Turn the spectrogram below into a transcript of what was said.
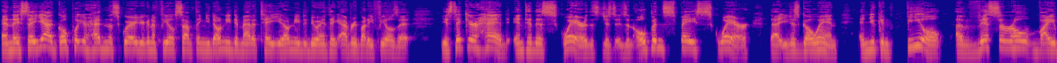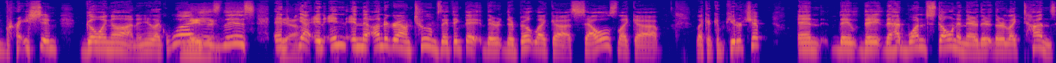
And they say, yeah, go put your head in the square. You're to feel something. You don't need to meditate. You don't need to do anything. Everybody feels it you stick your head into this square this just is an open space square that you just go in and you can feel a visceral vibration going on and you're like "What Amazing. is this and yeah. yeah. and in in the underground tombs they think that they're they're built like uh cells like a like a computer chip and they they they had one stone in there they're, they're like tons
